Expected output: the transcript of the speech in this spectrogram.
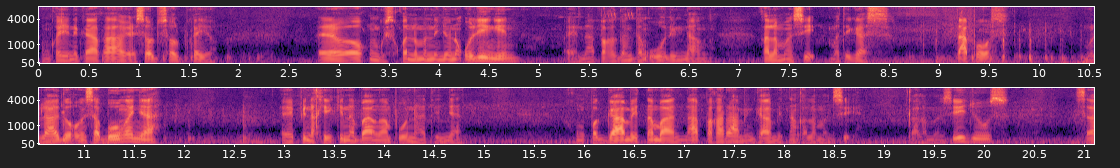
Kung kayo nagkakahoy, solve-solve kayo. Pero kung gusto ka naman ninyo ng ulingin, ay napakagandang uling ng kalamansi, matigas. Tapos, mula doon sa bunga niya, eh pinakikinabangan po natin yan Kung paggamit naman, napakaraming gamit ng kalamansi. Kalamansi juice, sa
